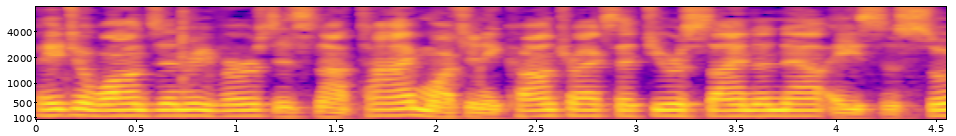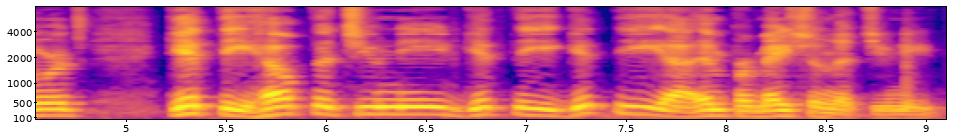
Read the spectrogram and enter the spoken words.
Page of Wands in reverse. It's not time. Watch any contracts that you're signing now. Ace of Swords. Get the help that you need. Get the get the uh, information that you need.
